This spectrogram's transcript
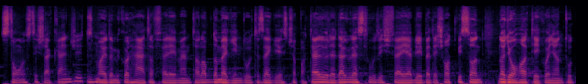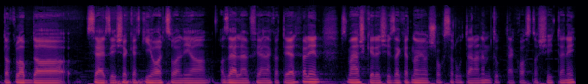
Stones-t és Akanjit, uh-huh. majd amikor hátrafelé ment a labda, megindult az egész csapat előre, Douglas Hughes is feljebb lépett, és ott viszont nagyon hatékonyan tudtak labda szerzéseket kiharcolni a, az ellenfélnek a térfelén. Ez más kérdés, ezeket nagyon sokszor utána nem tudták hasznosítani.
